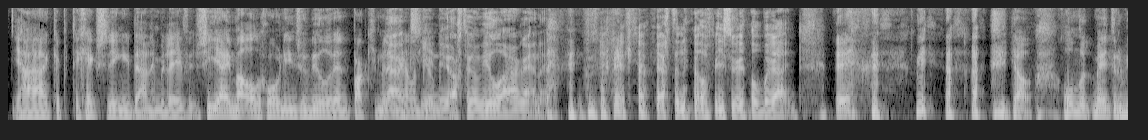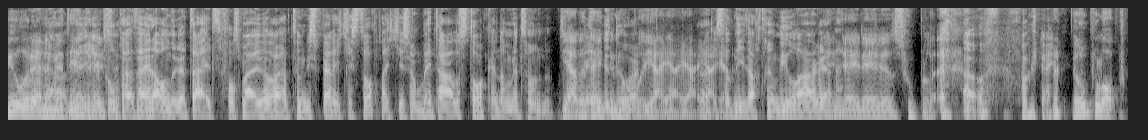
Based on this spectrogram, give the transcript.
ja. ik heb de gekste dingen gedaan in mijn leven. Zie jij me al gewoon in zo'n wielren pakje met nou, een helmpje? Ik zie je nu achter een wiel aanrennen. ik heb echt een heel visueel brein. ja, 100 meter wielrennen met hindernissen. Je komt uit een hele andere tijd. Volgens mij waren toen die spelletjes, toch? Dat je zo'n metalen stok en dan met zo'n... ja, dat heet een hoepel. Ja, ja, ja, ja, is dat niet achter een wiel aanrennen? Nee, nee, nee dat is hoepelen. Oh, oké. Hoepel op.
